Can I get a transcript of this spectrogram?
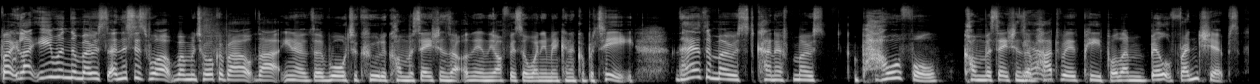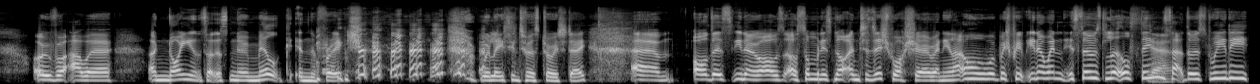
But like even the most, and this is what when we talk about that, you know, the water cooler conversations out in the office or when you're making a cup of tea, they're the most kind of most powerful conversations I've had with people and built friendships over our annoyance that there's no milk in the fridge. relating to a story today. Um, or there's, you know, or, or somebody's not into dishwasher and you're like, oh, we wish we, you know, when it's those little things Yeah. that those really,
